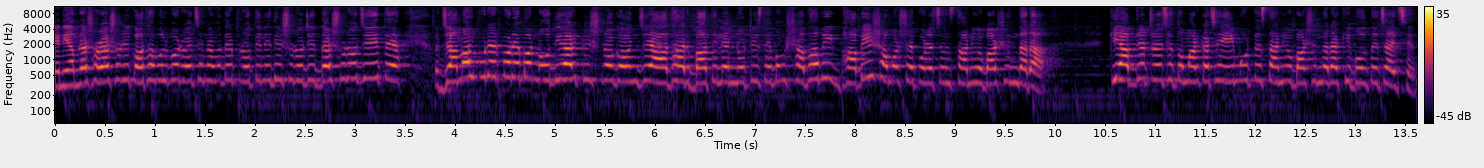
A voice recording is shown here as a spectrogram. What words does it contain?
এ আমরা সরাসরি কথা বলব। রয়েছেন আমাদের প্রতিনিধি সুরজিৎ দাস। সুরজিৎ, জামালপুরের পর এবার নদিয়ার কৃষ্ণগঞ্জে আধার বাতিলের নোটিশ এবং স্বাভাবিকভাবেই সমস্যায় পড়েছেন স্থানীয় বাসিন্দারা। কি আপডেট রয়েছে তোমার কাছে? এই মুহূর্তে স্থানীয় বাসিন্দারা কি বলতে চাইছেন?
